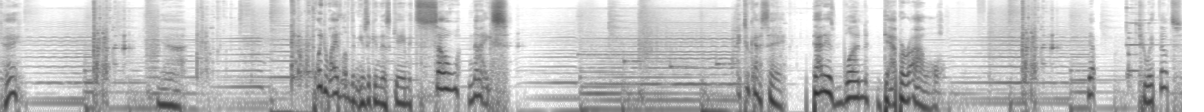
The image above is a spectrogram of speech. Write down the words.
Okay. Boy, do I love the music in this game. It's so nice. I do gotta say, that is one dapper owl. Yep. Two eighth notes.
